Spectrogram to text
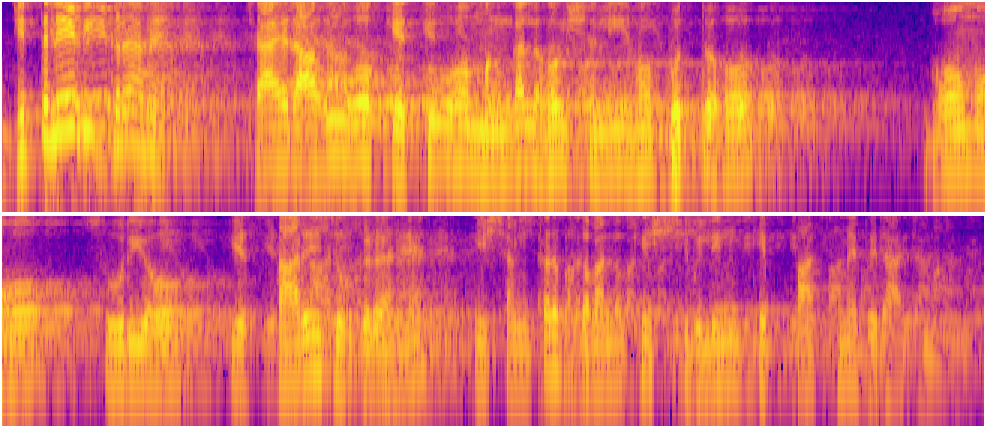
जितने भी ग्रह हैं, चाहे राहु हो, केतु हो, मंगल हो, शनि हो बुद्ध हो, भौम हो, सूर्य हो, ये सारे जो ग्रह हैं, ये शंकर भगवान के शिवलिंग के पास में विराजमान है।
